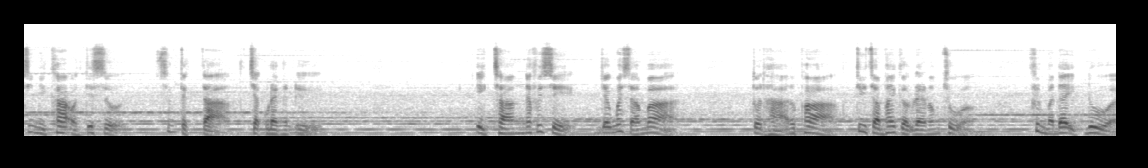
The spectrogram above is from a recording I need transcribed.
ที่มีค่าอ่อนที่สุด ซึ่งแตกต่างจากแรงอื่นๆอีกทั้งนักฟิสิกส์ยังไม่สามารถตรวจหาอนุภาคที่ทำให้เกิดแรงโน้มถ่วงขึ้นมาได้อีกด้วย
